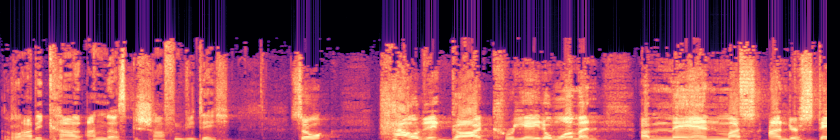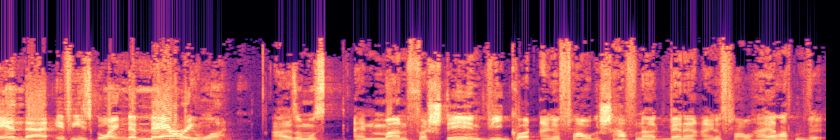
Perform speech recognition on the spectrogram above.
radikal anders geschaffen wie dich. So, How did God create a woman? A man must understand that if he's going to marry one. Also muss ein Mann verstehen, wie Gott eine Frau geschaffen hat, wenn er eine Frau heiraten will.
